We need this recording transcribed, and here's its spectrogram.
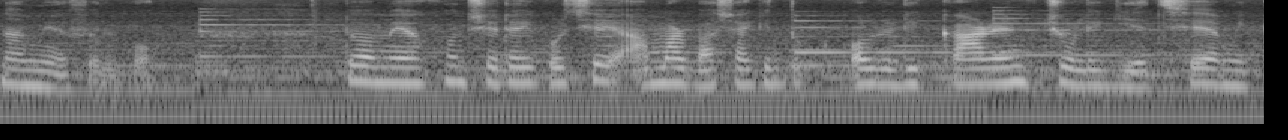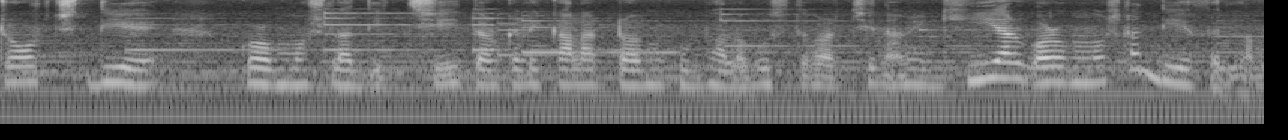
নামিয়ে ফেলব। তো আমি এখন সেটাই করছি। আমার বাসায় কিন্তু অলরেডি কারেন্ট চলে গিয়েছে। আমি টর্চ দিয়ে গরম মশলা দিচ্ছি তরকারি কালারটাও আমি খুব ভালো বুঝতে পারছি না। আমি ঘি আর গরম মশলা দিয়ে ফেললাম।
